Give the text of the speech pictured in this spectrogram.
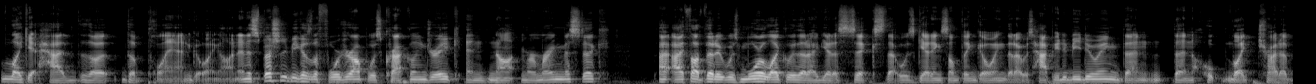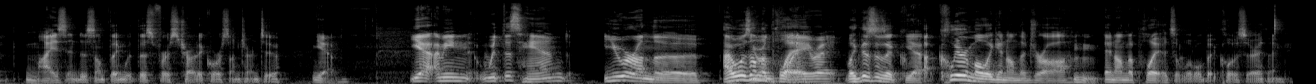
like it had the the plan going on and especially because the four drop was crackling drake and not murmuring mystic I, I thought that it was more likely that I'd get a six that was getting something going that I was happy to be doing than than hope like try to mise into something with this first chart a course on turn two. Yeah. Yeah, I mean, with this hand, you were on the. I was on the play, right? Like this is a Yeah. Mm-hmm. a clear mulligan on the draw, and on the play it's a little bit closer. I think.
